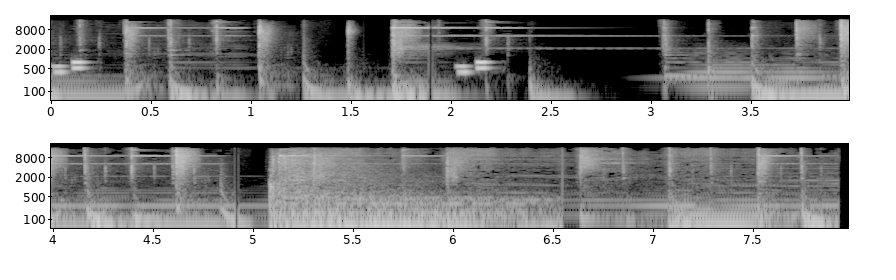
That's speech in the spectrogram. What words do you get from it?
you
